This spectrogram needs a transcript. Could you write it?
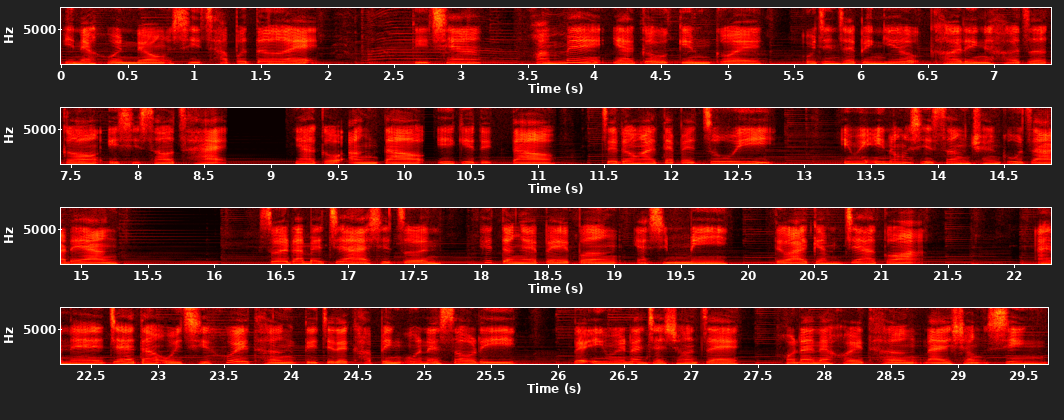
因的分量是差不多的。而且番麦也有金龟，有真侪朋友可能合作讲伊是蔬菜，也有红豆以及绿豆，这拢要特别注意，因为伊拢是算全谷杂粮，所以咱要食的时阵，迄顿的白饭也是面，就要减食过。安尼才会当维持血糖伫一个较平稳的数字，袂因为咱食伤济，互咱的血糖来上升。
